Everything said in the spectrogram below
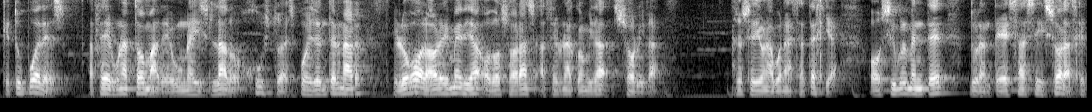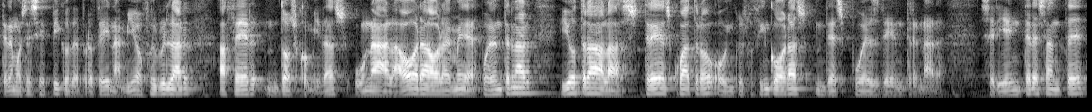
Que tú puedes hacer una toma de un aislado justo después de entrenar y luego a la hora y media o dos horas hacer una comida sólida. Eso sería una buena estrategia. O simplemente durante esas seis horas que tenemos ese pico de proteína miofibrilar, hacer dos comidas. Una a la hora, hora y media después de entrenar y otra a las tres, cuatro o incluso cinco horas después de entrenar sería interesante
